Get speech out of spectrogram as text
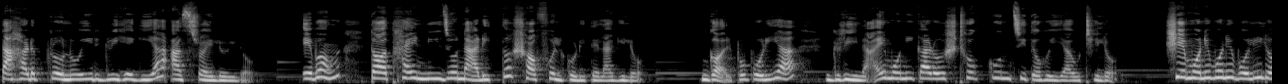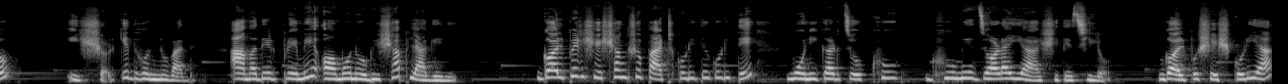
তাহার প্রণয়ীর গৃহে গিয়া আশ্রয় লইল এবং তথায় নিজ নারীত্ব সফল করিতে লাগিল। গল্প পড়িয়া ঘৃণায় মনিকার ওষ্ঠ কুঞ্চিত হইয়া উঠিল। সে মনে মনে বলিল, ঈশ্বরকে ধন্যবাদ। আমাদের প্রেমে অমন অভিশাপ লাগেনি। গল্পের শেষাংশ পাঠ করিতে করিতে মনিকার চক্ষু ঘুমে জড়াইয়া আসিতেছিল। গল্প শেষ করিয়া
